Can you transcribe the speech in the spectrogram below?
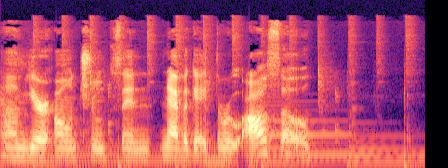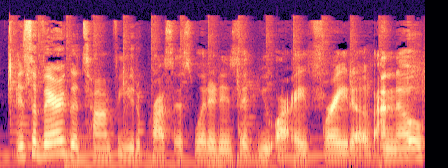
um, your own truths and navigate through. Also, it's a very good time for you to process what it is that you are afraid of. I know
